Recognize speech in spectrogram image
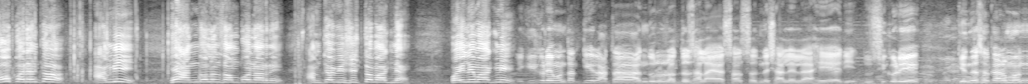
तोपर्यंत आम्ही हे आंदोलन संपवणार नाही. आमच्या विशिष्ट मागण्या आहे. पहिली मागणी एकीकडे म्हणतात की आता आंदोलन रद्द झालं आहे असा संदेश आलेला आहे. दुसरीकडे केंद्र सरकार म्हण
